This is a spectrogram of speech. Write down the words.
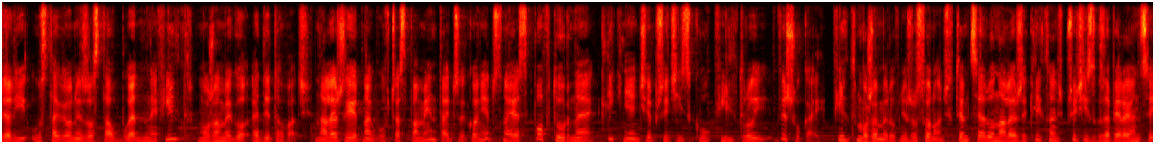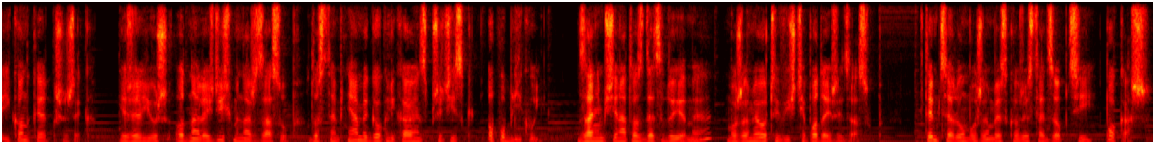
Jeżeli ustawiony został błędny filtr, możemy go edytować. Należy jednak wówczas pamiętać, że konieczne jest powtórne kliknięcie przycisku filtruj, wyszukaj. Filtr możemy również usunąć. W tym celu należy kliknąć przycisk zawierający ikonkę krzyżyk. Jeżeli już odnaleźliśmy nasz zasób, udostępniamy go klikając przycisk opublikuj. Zanim się na to zdecydujemy, możemy oczywiście podejrzeć zasób. W tym celu możemy skorzystać z opcji Pokaż.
